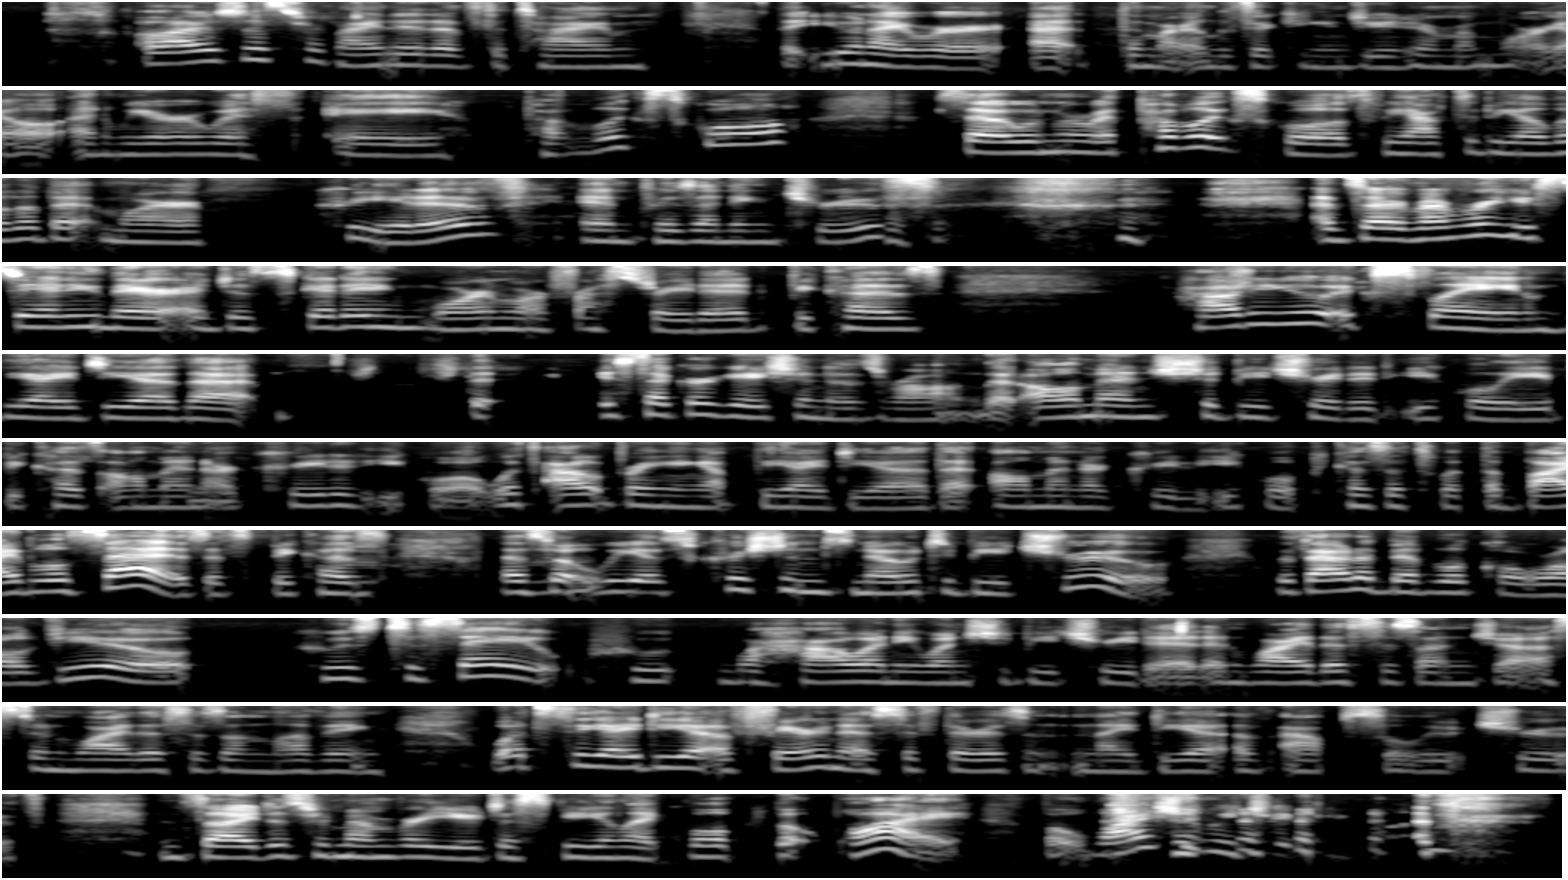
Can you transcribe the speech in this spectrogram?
Oh, I was just reminded of the time that you and I were at the Martin Luther King Jr. Memorial, and we were with a public school. So when we're with public schools, we have to be a little bit more creative in presenting truth. and so I remember you standing there and just getting more and more frustrated because how do you explain the idea that the, segregation is wrong, that all men should be treated equally because all men are created equal, without bringing up the idea that all men are created equal because it's what the Bible says. It's because that's what Mhm. we as Christians know to be true. Without a biblical worldview, who's to say who how anyone should be treated and why this is unjust and why this is unloving what's the idea of fairness if there isn't an idea of absolute truth and so i just remember you just being like well but why but why should we treat people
